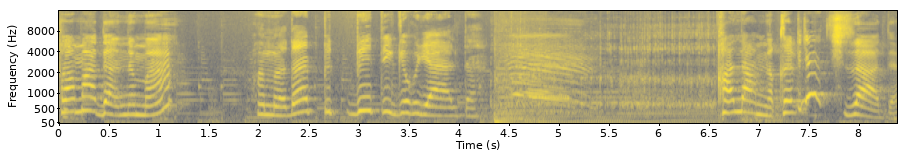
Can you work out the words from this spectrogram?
Sama deneme. Hamada bir, bir digi geldi. Kalemle kıracak çizerdi.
